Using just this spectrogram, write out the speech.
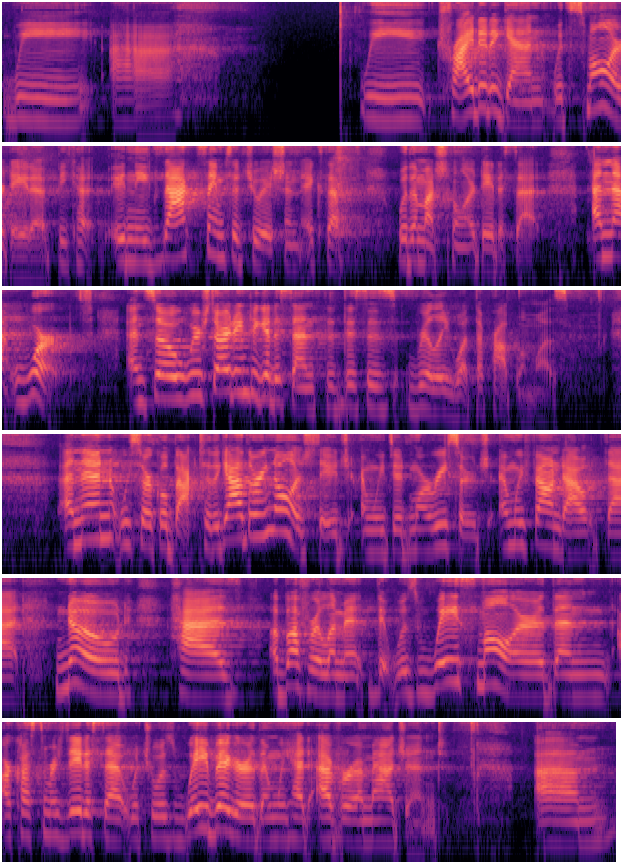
we, uh, we tried it again with smaller data because in the exact same situation, except with a much smaller data set. And that worked. And so we're starting to get a sense that this is really what the problem was. And then we circled back to the gathering knowledge stage and we did more research and we found out that Node has a buffer limit that was way smaller than our customer's data set, which was way bigger than we had ever imagined. Um,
